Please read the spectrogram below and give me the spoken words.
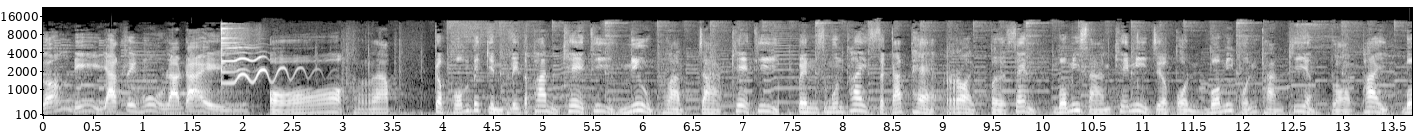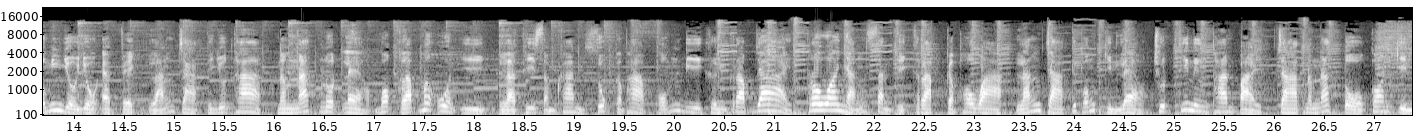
ของดีอยากสิหูละได้ อ๋อครับ กับผมไปกินผลิตภัณฑ์เคที่นิวพลัดจากเคที่ เป็นสมุนไพรสกัดแท้ร้อยเปอร์เซ็นต์บ่มีสารเคมีเจือปนบ่มีผลข้างเคียง ปลอดภัยบ่มีโยโย่เอฟเฟกต์หลังจากที่ยุดทาสน้ำหนักลดแล้วบ่กลับมาอ้วนอีก และที่สำคัญสุขภาพผมดีขึ้นครับย่าย เพราะว่าหยังสันติครับกับเพราะว่าหลังจากที่ผมกินแล้ว ชุดที่หนึ่งผ่านไป จากน้ำหนักโตก้อนกิน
